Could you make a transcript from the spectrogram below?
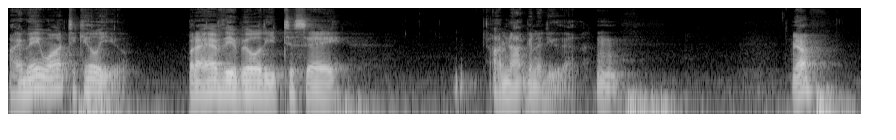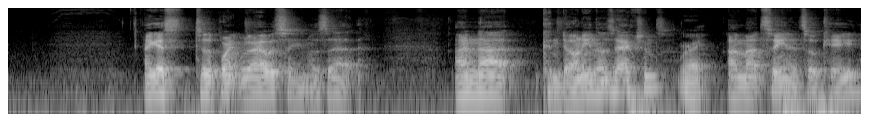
I may want to kill you, but I have the ability to say, I'm not going to do that. Hmm. Yeah. I guess to the point what I was saying was that I'm not condoning those actions. Right. I'm not saying it's okay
